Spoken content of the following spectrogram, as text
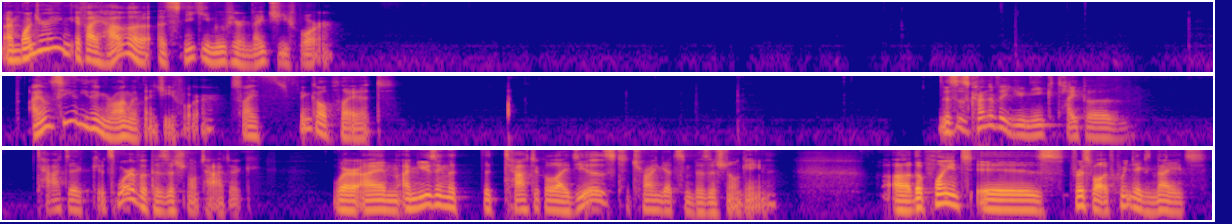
I'm wondering if I have a, a sneaky move here, knight g4. I don't see anything wrong with knight g4, so I think I'll play it. This is kind of a unique type of tactic. It's more of a positional tactic where I'm I'm using the, the tactical ideas to try and get some positional gain. Uh, the point is, first of all, if queen takes knight,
